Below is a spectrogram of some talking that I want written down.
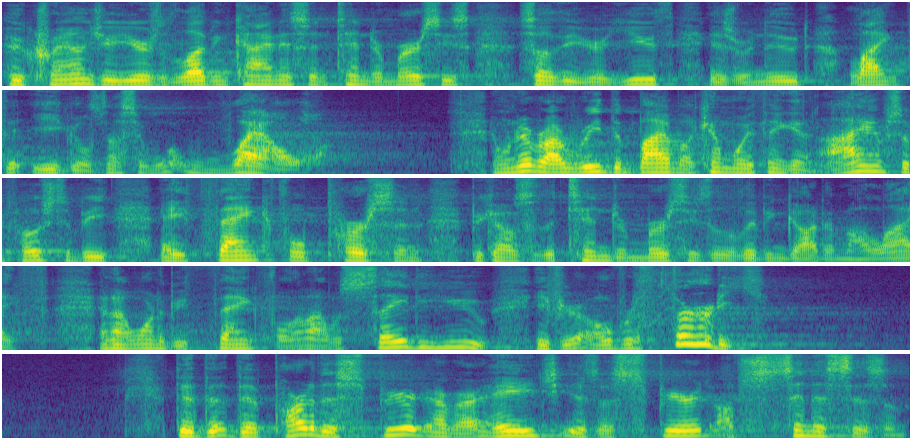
who crowns your years with loving kindness and tender mercies, so that your youth is renewed like the eagles. And I said, wow. And whenever I read the Bible, I come away thinking, I am supposed to be a thankful person because of the tender mercies of the living God in my life. And I want to be thankful. And I would say to you, if you're over 30, the, the, the part of the spirit of our age is a spirit of cynicism.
